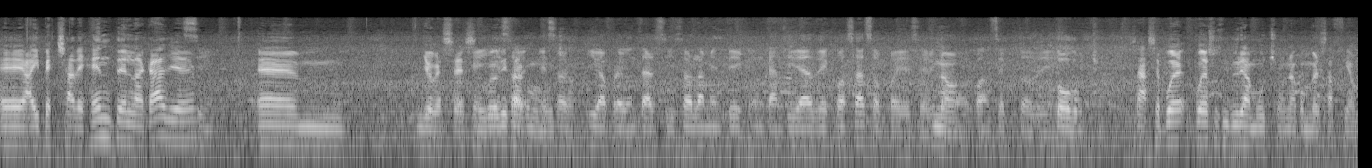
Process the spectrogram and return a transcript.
eh, hay pechá de gente en la calle, Sí. em, yo qué sé, se Ok, puede utilizar eso- como eso mucho. iba a preguntar si solamente en cantidad de cosas o puede ser No. como concepto de Todo. mucho. O sea, se puede, puede sustituir a mucho en una conversación.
